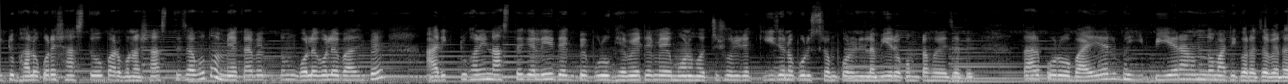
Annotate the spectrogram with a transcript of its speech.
একটু ভালো করে সাজতেও পারব না। সাজতে যাব তো মেকআপ একদম গলে গলে বাসবে আর একটুখানি নাচতে গেলেই দেখবে পুরো ঘেমে টেমে মনে হচ্ছে শরীরে কী যেন পরিশ্রম করে নিলাম, এরকমটা হয়ে যাবে। তারপরও বাইয়ের বিয়ের আনন্দ মাটি করা যাবে না।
